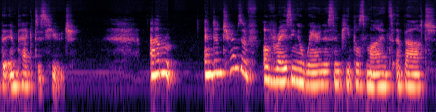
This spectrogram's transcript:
the impact is huge. Um, and in terms of, of raising awareness in people's minds about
